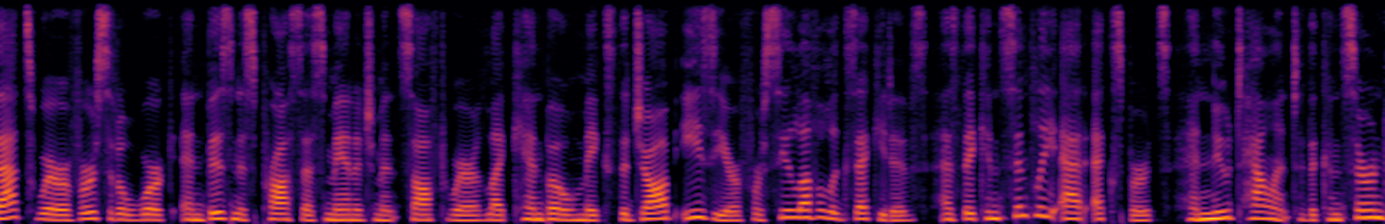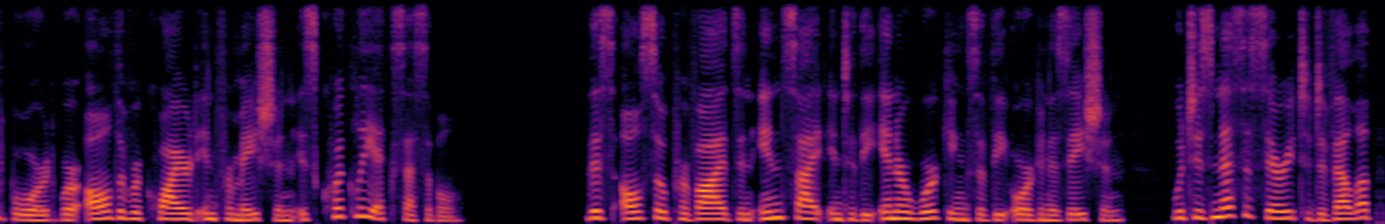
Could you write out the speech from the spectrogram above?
That's where a versatile work and business process management software like Kanbo makes the job easier for C level executives as they can simply add experts and new talent to the concerned board where all the required information is quickly accessible. This also provides an insight into the inner workings of the organization, which is necessary to develop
